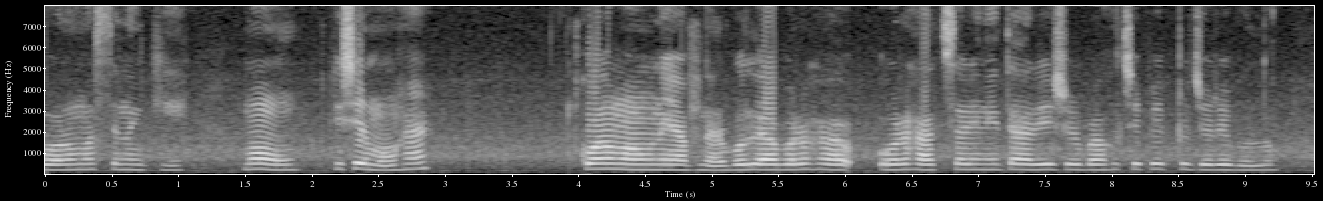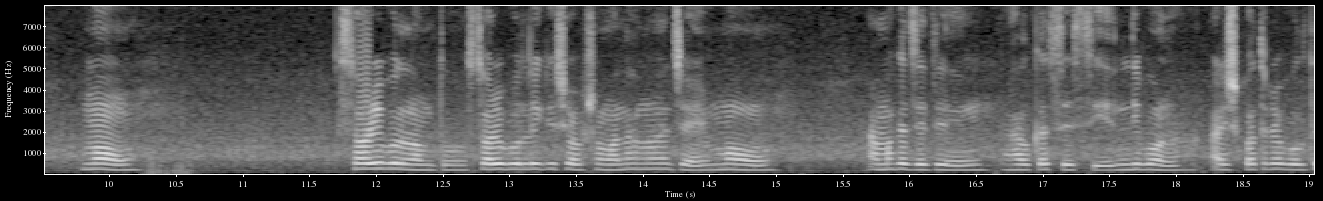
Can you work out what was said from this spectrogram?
গরম আসছে নাকি? মৌ, কিসের মৌ হ্যাঁ? কোনো মাও নেই আপনার, বলে আবার ওর হাত ছাড়িয়ে নিতে আরিস ওর বাহু চেপে একটু জোরে বলল মৌ সরি বললাম তো। সরি বললে কি সব সমাধান হয়ে যায়? মৌ আমাকে যেতে দিন। হালকা চেঁচিয়ে। দিব না। আরিস কথাটা বলতে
